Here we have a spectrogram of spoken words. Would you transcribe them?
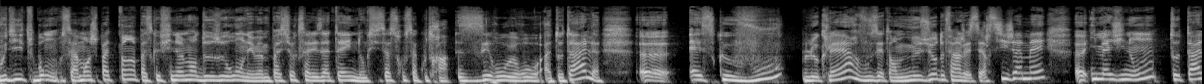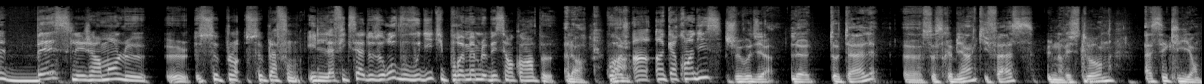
Vous dites, bon, ça mange pas de pain parce que finalement 2 euros, on n'est même pas sûr que ça les atteigne. Donc si ça se trouve, ça coûtera 0 euros à total. Euh, Est-ce que vous, Leclerc, vous êtes en mesure de faire un geste Si jamais, euh, imaginons, Total baisse légèrement le, euh, ce, ce plafond. Il l'a fixé à 2 euros, vous vous dites, il pourrait même le baisser encore un peu. Alors, Quoi, moi, je- un 1,90 je vais vous dire, le total, euh, ce serait bien qu'il fasse une ristourne à ses clients.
